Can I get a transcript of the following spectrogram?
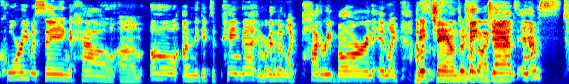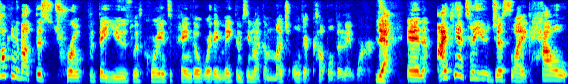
Corey was saying how um oh I'm gonna get Topanga and we're gonna go to like Pottery Barn and like I Make was jams or make something like jams that. and I was talking about this trope that they use with Corey and Topanga where they make them seem like a much older couple than they were. Yeah, And I can't tell you just like how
